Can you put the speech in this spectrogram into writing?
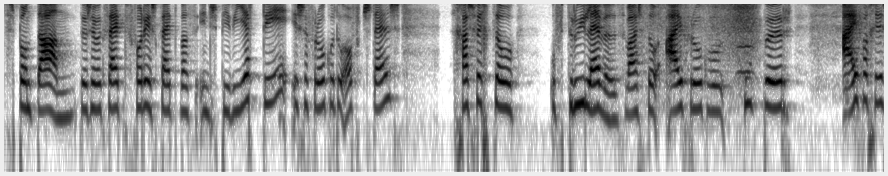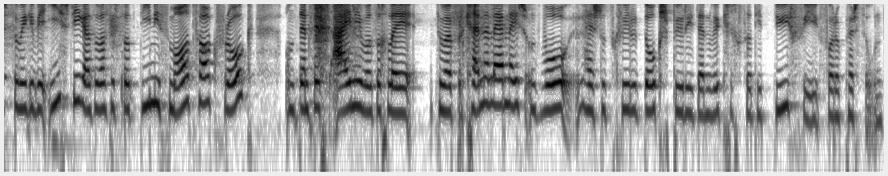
spontan, du hast eben gesagt, vorher hast du gesagt, was inspiriert dich, ist eine Frage, die du oft stellst. Kannst du vielleicht so auf drei Levels, weißt du, so eine Frage, die super einfach ist, um irgendwie einsteigen, also was ist so deine Smalltalk-Frage und dann vielleicht eine, die so ein bisschen zum jemanden kennenlernen ist und wo hast du das Gefühl, da spüre ich dann wirklich so die Tiefe von einer Person.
